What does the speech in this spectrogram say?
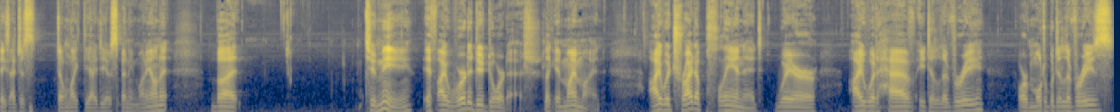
because I just don't like the idea of spending money on it. But to me, if I were to do DoorDash, like in my mind, I would try to plan it where I would have a delivery or multiple deliveries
